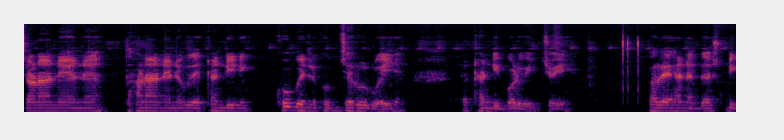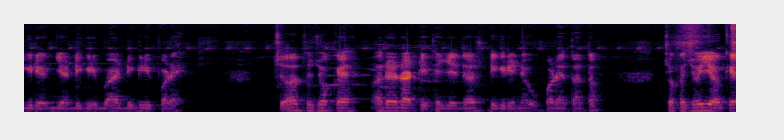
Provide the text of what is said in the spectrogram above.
ચણાને અને ધાણાને ને બધે ઠંડીની ખૂબ એટલે ખૂબ જરૂર હોય છે. તો ઠંડી પડવી જ જોઈએ. ભલે એને દસ ડિગ્રી, અગિયાર ડિગ્રી, બાર ડિગ્રી પડે. જો તો જોકે અરેરાટી થઈ જાય દસ ડિગ્રીને એવું પડે તા તો. જોકે જોઈએ કે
